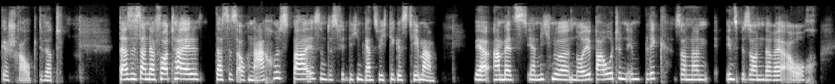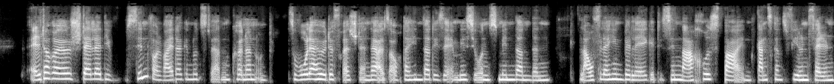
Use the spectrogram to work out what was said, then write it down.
geschraubt wird. Das ist dann der Vorteil, dass es auch nachrüstbar ist und das finde ich ein ganz wichtiges Thema. Wir haben jetzt ja nicht nur Neubauten im Blick, sondern insbesondere auch ältere Ställe, die sinnvoll weiter genutzt werden können und sowohl erhöhte Fressstände als auch dahinter diese emissionsmindernden Laufflächenbeläge, die sind nachrüstbar in ganz, ganz vielen Fällen.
